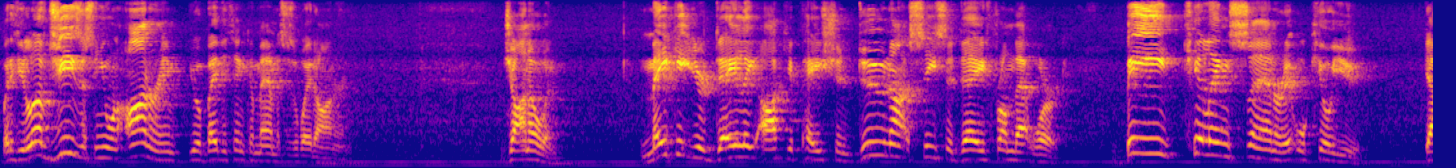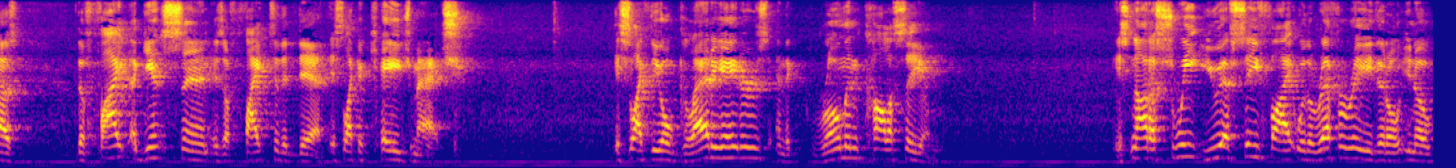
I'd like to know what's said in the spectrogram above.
But if you love Jesus and you want to honor Him, you obey the Ten Commandments as a way to honor Him. John Owen, make it your daily occupation. Do not cease a day from that work. Be killing sin or it will kill you. Guys, the fight against sin is a fight to the death. It's like a cage match. It's like the old gladiators and the Roman Colosseum. It's not a sweet UFC fight with a referee that'll, you know,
